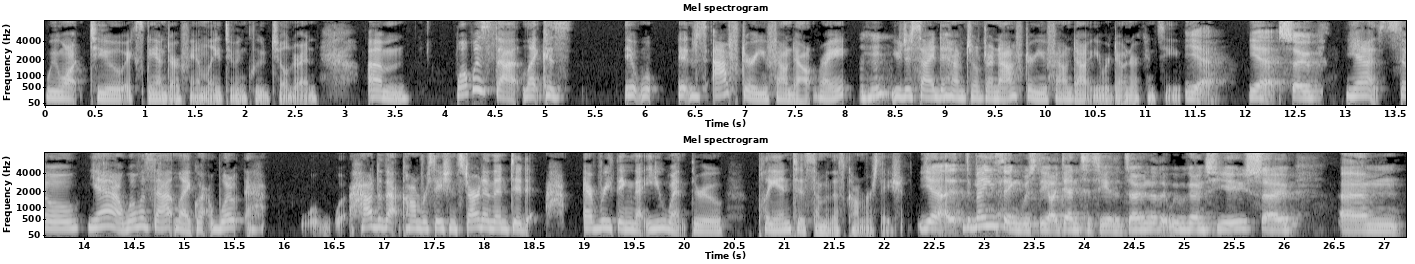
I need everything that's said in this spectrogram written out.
we want to expand our family to include children. Um, what was that like? Because it it was after you found out, right? Mm-hmm. You decide to have children after you found out you were donor conceived. Yeah, yeah. So yeah, so yeah, what was that like? What? How did that conversation start? And then did everything that you went through play into some of this conversation? Yeah, the main thing was the identity of the donor that we were going to use. So um,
